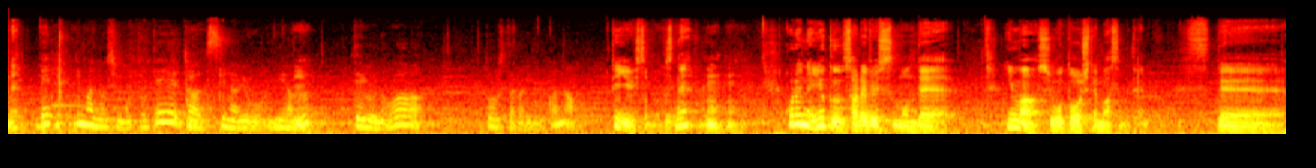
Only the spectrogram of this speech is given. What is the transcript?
ね、で今の仕事でじゃあ好きなようにやるっていうのは、どうしたらいいのかな？っていう質問ですね、はい、うんうん、これねよくされる質問で今仕事をしてますみたいな。で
